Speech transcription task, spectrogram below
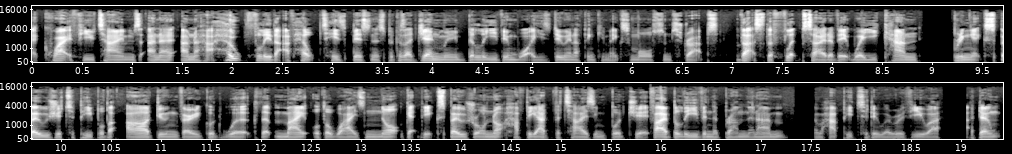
uh, quite a few times and I, and hopefully that I've helped his business because I genuinely believe in what he's doing. I think he makes some awesome straps. That's the flip side of it where you can bring exposure to people that are doing very good work that might otherwise not get the exposure or not have the advertising budget. If I believe in the brand, then I'm, happy to do a review. I, don't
